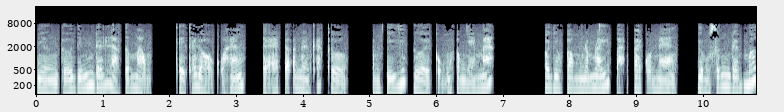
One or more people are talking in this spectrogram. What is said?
Nhưng cứ dính đến lạc tử mộng thì thái độ của hắn sẽ trở nên khác thường, thậm chí giết người cũng không nhảy mắt. Hồ Dương Phong nắm lấy bả vai của nàng, dùng sưng đến mức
